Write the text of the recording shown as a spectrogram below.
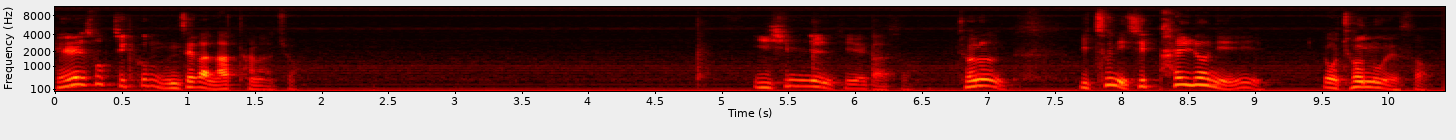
계속 지금 문제가 나타나죠. 20년 뒤에 가서 저는 2028년이 요 전후에서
